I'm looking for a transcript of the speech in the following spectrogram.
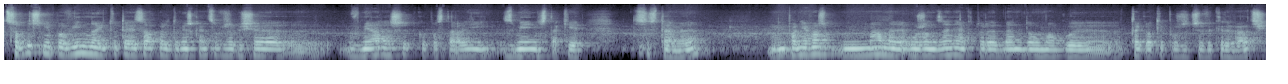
co być nie powinno i tutaj jest apel do mieszkańców, żeby się y, w miarę szybko postarali zmienić takie systemy ponieważ mamy urządzenia, które będą mogły tego typu rzeczy wykrywać.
